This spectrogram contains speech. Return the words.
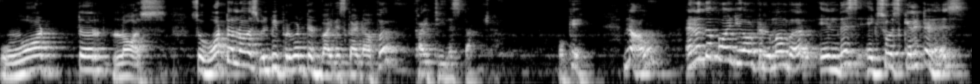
water loss. So water loss will be prevented by this kind of a chitinous structure. Okay. Now, another point you have to remember in this exoskeleton is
